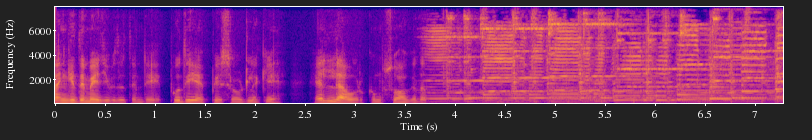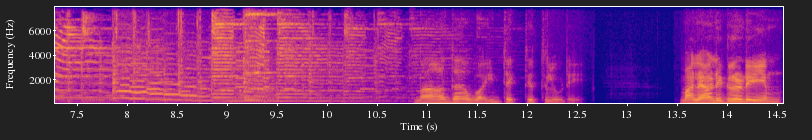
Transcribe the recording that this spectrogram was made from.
സംഗീതമയ ജീവിതത്തിന്റെ പുതിയ എപ്പിസോഡിലേക്ക് എല്ലാവർക്കും സ്വാഗതം. നാദവൈദഗ്ധ്യത്തിലൂടെ മലയാളികളുടെയും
